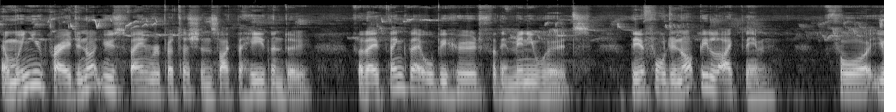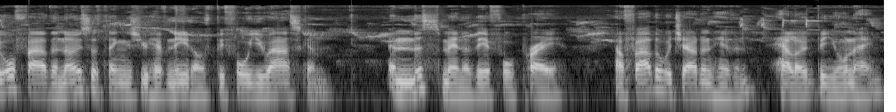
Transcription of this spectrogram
And when you pray, do not use vain repetitions like the heathen do, for they think they will be heard for their many words. Therefore, do not be like them, for your Father knows the things you have need of before you ask Him. In this manner, therefore, pray Our Father which art in heaven, hallowed be your name.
